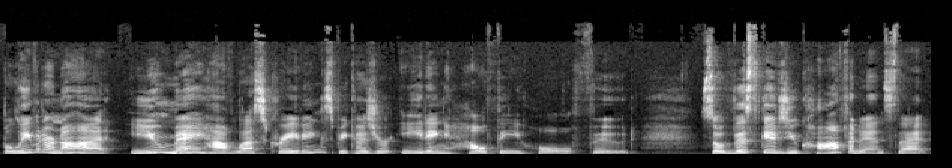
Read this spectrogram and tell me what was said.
believe it or not, you may have less cravings because you're eating healthy, whole food. So, this gives you confidence that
